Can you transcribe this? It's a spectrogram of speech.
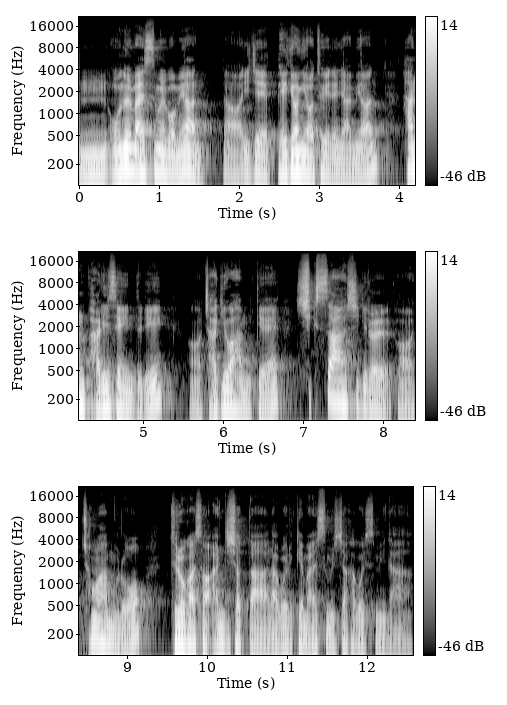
음, 오늘 말씀을 보면 어, 이제 배경이 어떻게 되냐면 한 바리새인들이 어, 자기와 함께 식사하시기를 어, 청함으로 들어가서 앉으셨다라고 이렇게 말씀을 시작하고 있습니다.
